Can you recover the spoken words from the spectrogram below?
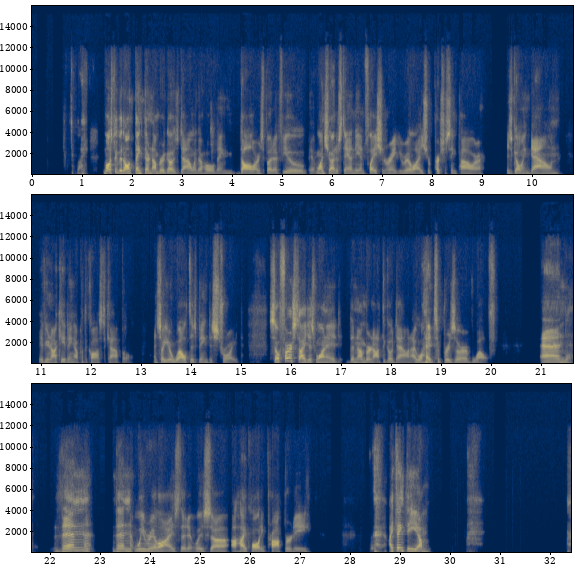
like most people don't think their number goes down when they're holding dollars but if you once you understand the inflation rate you realize your purchasing power is going down if you're not keeping up with the cost of capital and so your wealth is being destroyed. So first i just wanted the number not to go down. I wanted to preserve wealth. And then then we realized that it was uh, a high quality property. I think the um,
